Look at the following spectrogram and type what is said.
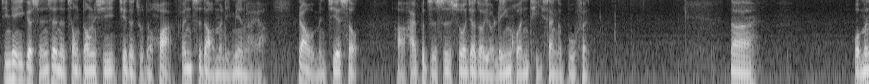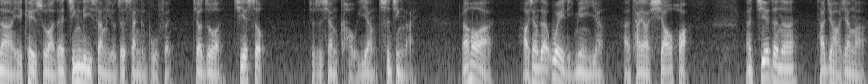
今天一个神圣的这种东西，借着主的话分赐到我们里面来啊，让我们接受。啊，还不只是说叫做有灵魂体三个部分。那我们呢，也可以说啊，在经历上有这三个部分，叫做接受，就是像口一样吃进来，然后啊，好像在胃里面一样啊，它要消化。那接着呢，它就好像啊，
